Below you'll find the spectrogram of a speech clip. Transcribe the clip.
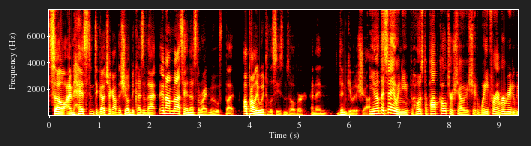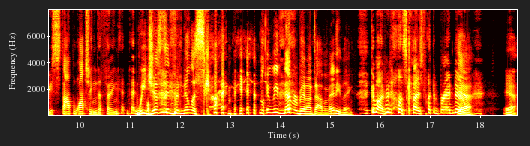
so I'm hesitant to go check out the show because of that. And I'm not saying that's the right move, but I'll probably wait till the season's over and then then give it a shot. You know what they say when you host a pop culture show, you should wait for everybody to be stop watching the thing. And then We just did Vanilla Sky, man. like we've never been on top of anything. come on, Vanilla Sky's fucking brand new. Yeah, yeah.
